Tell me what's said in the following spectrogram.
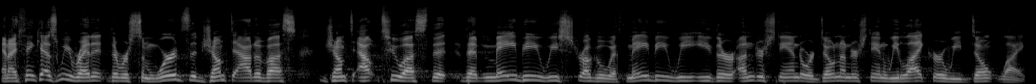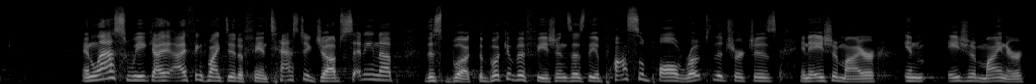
And I think as we read it, there were some words that jumped out of us, jumped out to us that, that maybe we struggle with. Maybe we either understand or don't understand, we like or we don't like. And last week, I, I, think Mike did a fantastic job setting up this book, the book of Ephesians, as the Apostle Paul wrote to the churches in Asia Minor, in Asia Minor.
